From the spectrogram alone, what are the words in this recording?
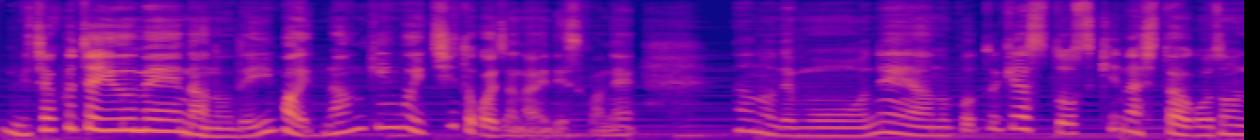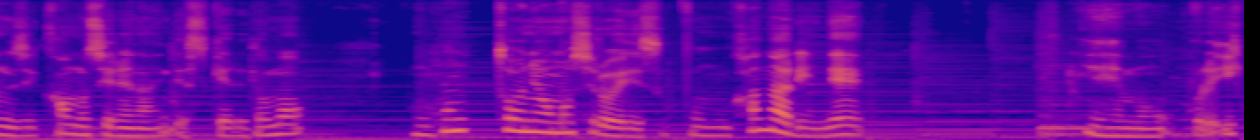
めちゃくちゃ有名なので、今ランキング1位とかじゃないですかね。なのでもうね、あのポッドキャスト好きな人はご存知かもしれないんですけれども、もう本当に面白いです。もうかなりね、えー、もうこれ1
